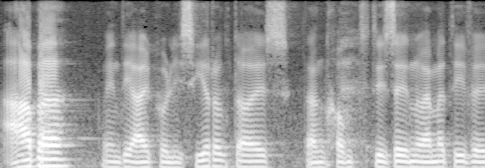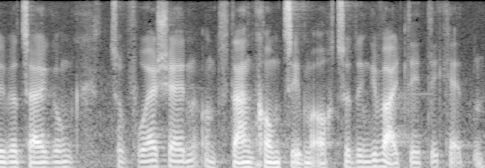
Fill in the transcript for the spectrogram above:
Aber wenn die Alkoholisierung da ist, dann kommt diese normative Überzeugung zum Vorschein und dann kommt es eben auch zu den Gewalttätigkeiten.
